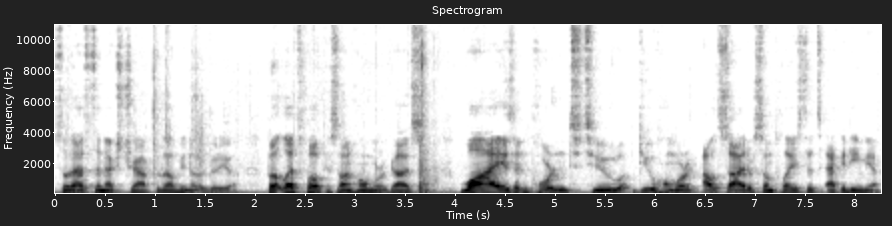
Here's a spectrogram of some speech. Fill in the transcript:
So that's the next chapter. That'll be another video. But let's focus on homework, guys. Why is it important to do homework outside of some place that's academia?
